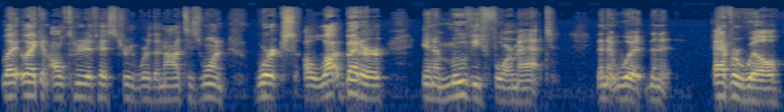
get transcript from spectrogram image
like like an alternative history where the Nazis won works a lot better in a movie format than it would than it ever will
